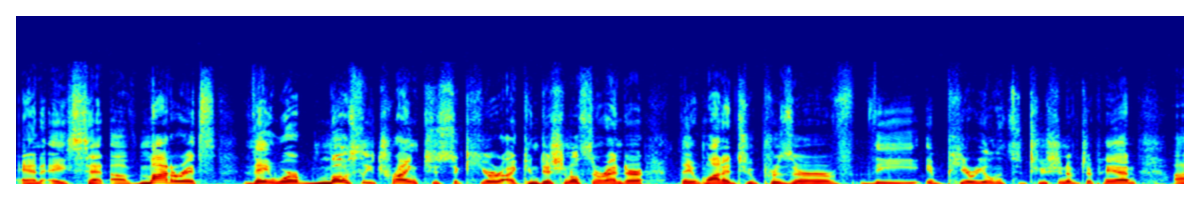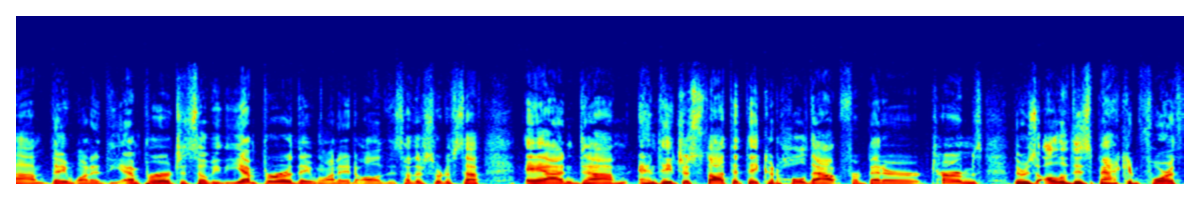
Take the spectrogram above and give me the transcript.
and a set of moderates. They were mostly trying to secure a conditional surrender. They wanted to preserve the imperial institution of Japan. Um, they wanted the emperor to still be the emperor. They wanted all of this other sort of stuff, and um, and they just thought that they could hold out for better terms. There was all of this back and forth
